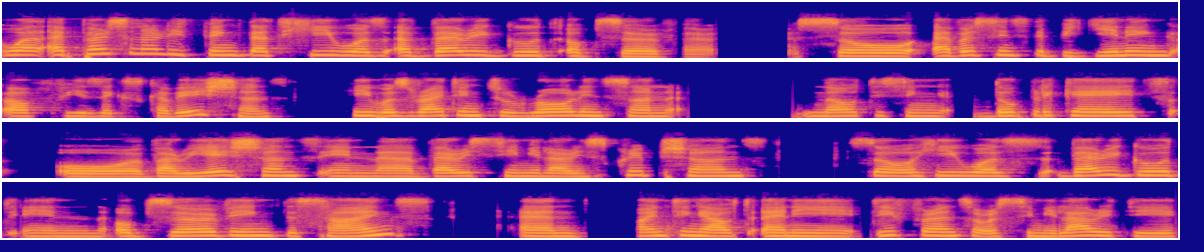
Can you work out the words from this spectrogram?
Well, I personally think that he was a very good observer. So, ever since the beginning of his excavations, he was writing to Rawlinson, noticing duplicates or variations in uh, very similar inscriptions. So he was very good in observing the signs and pointing out any difference or similarity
